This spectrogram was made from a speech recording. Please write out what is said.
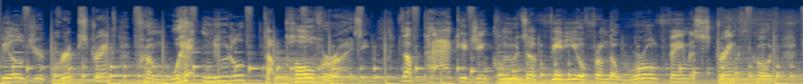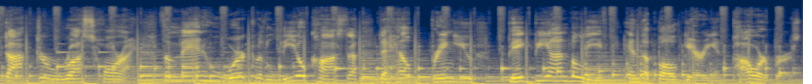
build your grip strength from wet noodle to pulverizing. The package includes a video from the world famous strength coach, Dr. Russ Horine, the man who worked with Leo Costa to help bring you big beyond belief in the Bulgarian Power Burst.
